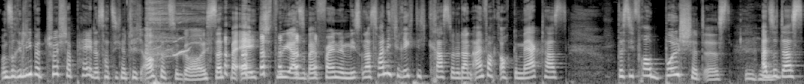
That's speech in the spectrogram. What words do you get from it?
unsere liebe Trisha Paytas hat sich natürlich auch dazu geäußert bei H3, also bei Frenemies. Und das fand ich richtig krass, weil du dann einfach auch gemerkt hast, dass die Frau Bullshit ist. Also, dass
